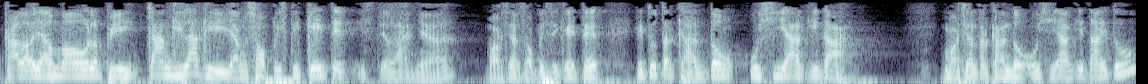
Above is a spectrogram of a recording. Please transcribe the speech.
Kalau yang mau lebih canggih lagi, yang sophisticated istilahnya, maksudnya sophisticated, itu tergantung usia kita. Maksudnya tergantung usia kita itu,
